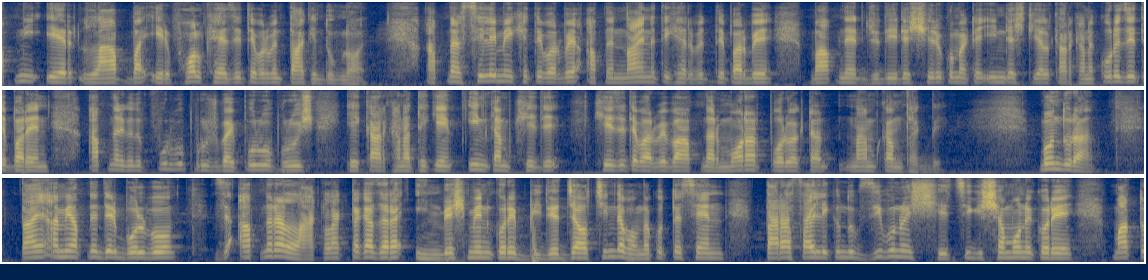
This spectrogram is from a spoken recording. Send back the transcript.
আপনি এর লাভ বা এর ফল খেয়ে যেতে পারবেন তা কিন্তু নয়। আপনার ছেলে মেয়ে খেতে পারবে, আপনার নায়নাতি খেতে পারবে বা আপনার যদি এটা সেরকম একটা ইন্ডাস্ট্রিয়াল কারখানা করে যেতে পারেন, আপনার কিন্তু পূর্বপুরুষ বা পূর্বপুরুষ এই কারখানা থেকে ইনকাম খেয়ে খেয়ে যেতে পারবে বা আপনার মরার পরও একটা নামকাম থাকবে। বন্ধুরা তাই আমি আপনাদের বলব যে আপনারা লাখ লাখ টাকা যারা ইনভেস্টমেন্ট করে বিদেশ যাওয়ার চিন্তা ভাবনা করতেছেন, তারা চাইলে কিন্তু জীবনে সে চিকিৎসা মনে করে মাত্র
